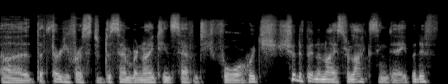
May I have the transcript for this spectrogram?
uh, the 31st of December 1974, which should have been a nice, relaxing day. But if,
